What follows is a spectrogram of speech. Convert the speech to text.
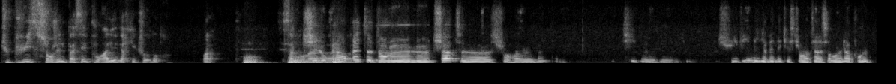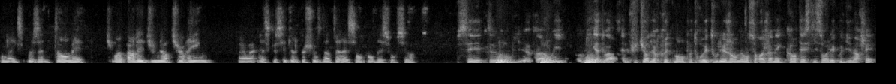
tu puisses changer le passé pour aller vers quelque chose d'autre. Voilà. J'ai loupé en fait dans le, chat euh, sur euh, le petit suivi, mais il y avait des questions intéressantes. On est là pour le coup, on a exposé le temps, mais tu vas parler du nurturing. Euh, est-ce que c'est quelque chose d'intéressant pour des sourceurs c'est oui, obligatoire. C'est le futur du recrutement. On peut trouver tous les gens, mais on ne saura jamais quand est-ce qu'ils sont à l'écoute du marché.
